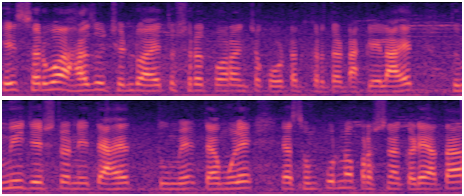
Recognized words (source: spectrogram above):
हे सर्व हा जो चेंडू आहे तो शरद पवारांच्या कोर्टात खरं टाकलेला आहेत. तुम्ही ज्येष्ठ नेते आहेत तुम्ही त्यामुळे या संपूर्ण प्रश्नाकडे आता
